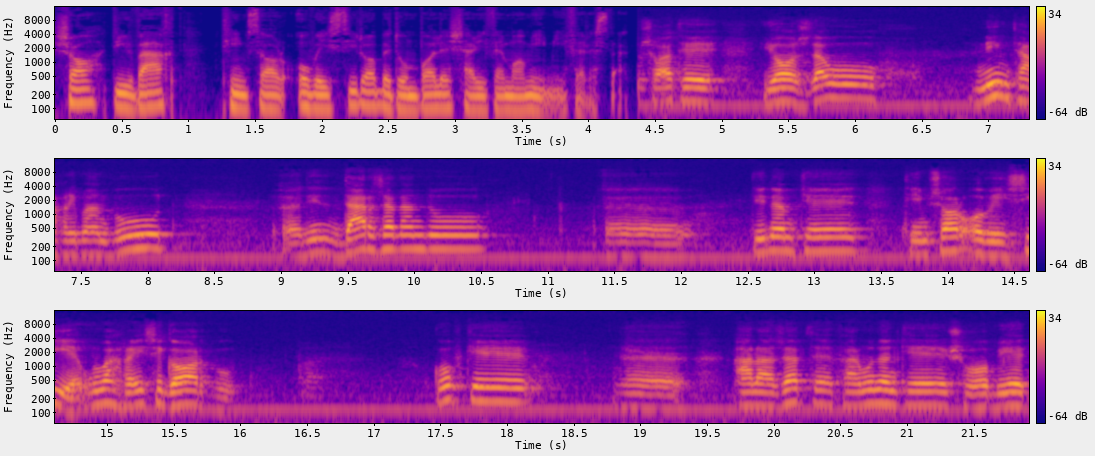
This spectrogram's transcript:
شاه دیر وقت تیمسار اویسی را به دنبال شریف امامی میفرستد. ساعت یازده و نیم تقریبا بود. در زدند و دیدم که تیمسار اویسیه. اون وقت رئیس گارد بود. گفت که علازت فرمودن که شما بیاید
